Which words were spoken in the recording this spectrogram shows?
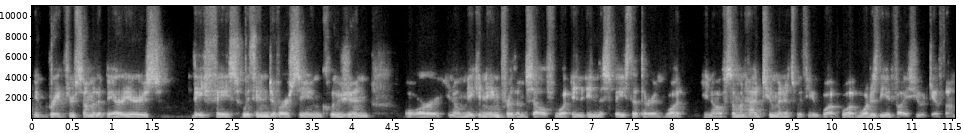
you know, break through some of the barriers they face within diversity and inclusion, or you know, make a name for themselves what in, in the space that they're in. What you know, if someone had two minutes with you, what what what is the advice you would give them?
